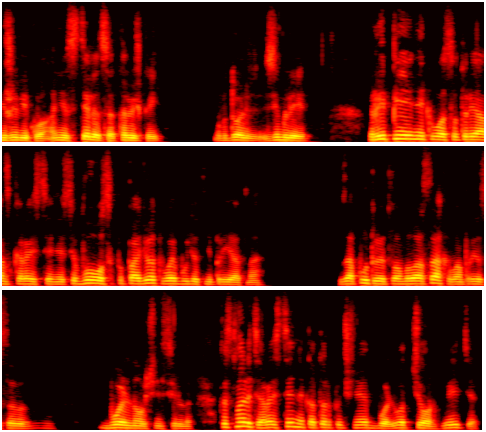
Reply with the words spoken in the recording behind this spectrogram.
ежевику. Они стелятся колючкой вдоль земли. Репейник, вот сатурианское растение. Если волосы попадет, ой, будет неприятно. Запутывает вам в волосах, и вам придется больно очень сильно. То есть, смотрите, растение, которое причиняет боль. Вот терн, видите?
